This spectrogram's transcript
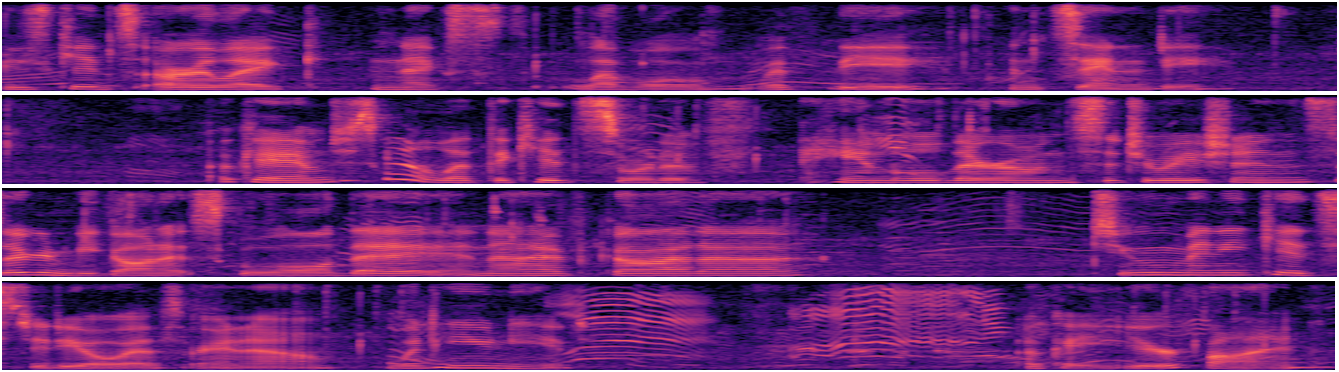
These kids are like next level with the insanity. Okay, I'm just gonna let the kids sort of handle their own situations. They're gonna be gone at school all day, and I've got uh, too many kids to deal with right now. What do you need? Okay, you're fine.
